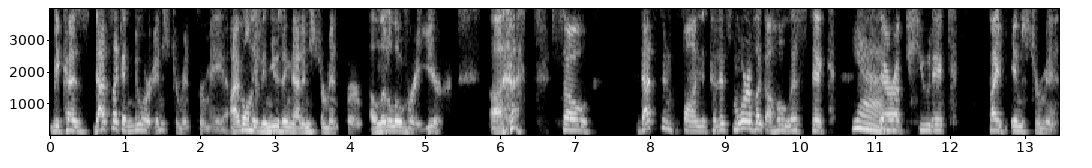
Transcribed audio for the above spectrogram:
because that's like a newer instrument for me. I've only been using that instrument for a little over a year. Uh, so that's been fun because it's more of like a holistic, Yeah. therapeutic type instrument,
